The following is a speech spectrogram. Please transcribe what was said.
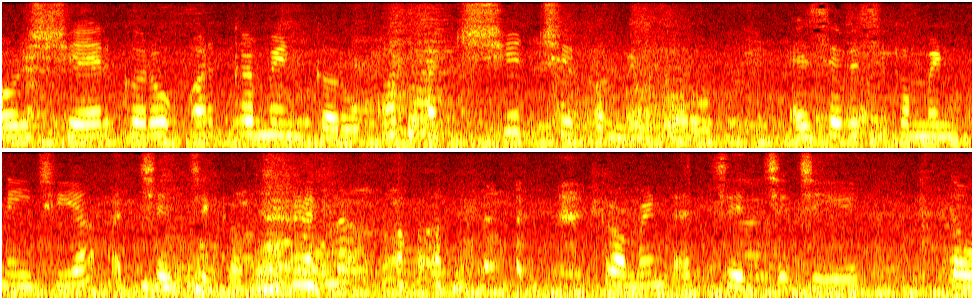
और शेयर करो और कमेंट करो और अच्छे अच्छे कमेंट करो। ऐसे वैसे कमेंट नहीं चाहिए अच्छे अच्छे कमेंट है ना? कमेंट अच्छे अच्छे चाहिए। तो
